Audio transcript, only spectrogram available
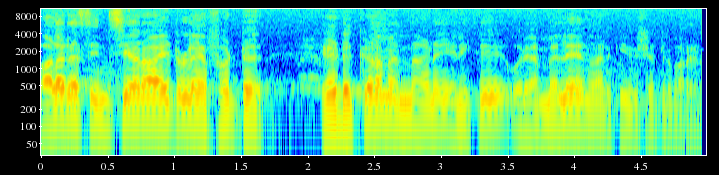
വളരെ സിൻസിയറായിട്ടുള്ള എടുക്കണം എടുക്കണമെന്നാണ് എനിക്ക് ഒരു എം എൽ എ എന്ന നിലയ്ക്ക് ഈ വിഷയത്തിൽ പറയുന്നത്.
